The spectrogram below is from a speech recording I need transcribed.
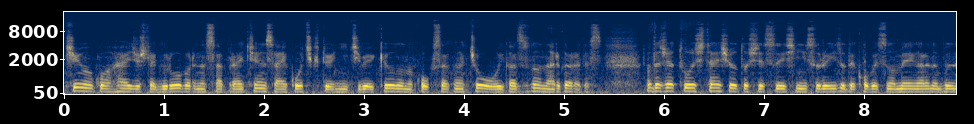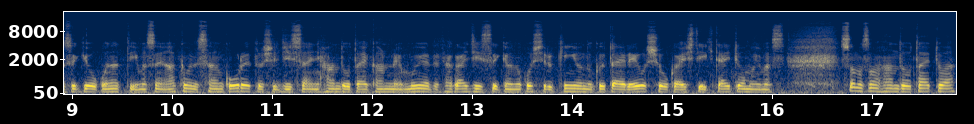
中国を排除したグローバルなサプライチェーン再構築という日米共同の国策が超追い風となるからです。私は投資対象として推進する意図で個別の銘柄の分析を行っていません。あくまで参考例として実際に半導体関連分野で高い実績を残している企業の具体例を紹介していきたいと思います。そもそも半導体とは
